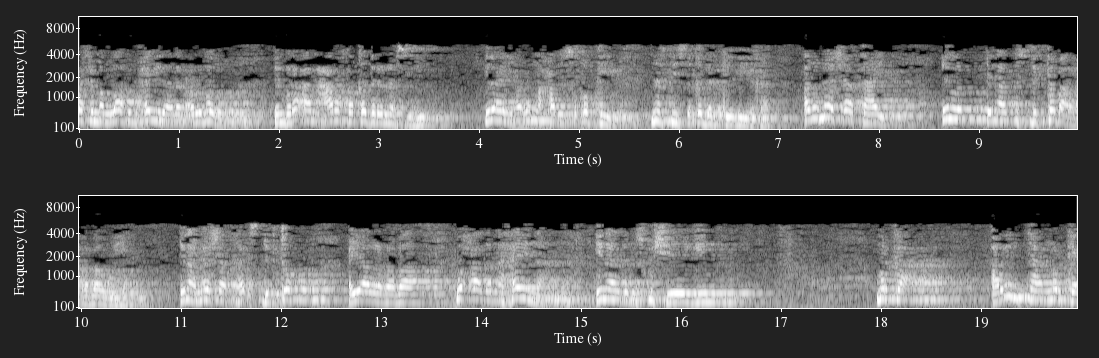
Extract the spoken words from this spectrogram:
raxima allahu maxay yidhahdeen culammadu imra'an carafa qadra nafsihi. Ilaahay ha u naxariiso qofkii naftiisa qadarkeeda yaqaan adu meeshaa tahay inaad isdhigto baa la rabaa weeyaan inaad meeshaa tahay isdhigto ayaa la rabaa. Waxaadan ahayna inaadan isku sheegin. Marka arintan marka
